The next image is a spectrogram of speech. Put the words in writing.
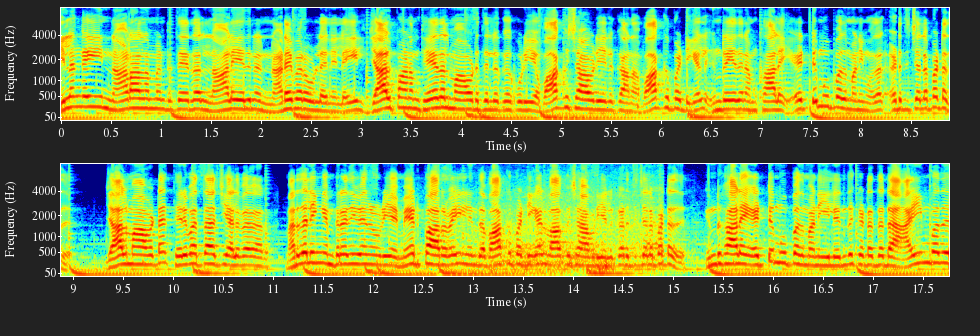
இலங்கையின் நாடாளுமன்ற தேர்தல் நாளைய தினம் நடைபெற உள்ள நிலையில் யாழ்ப்பாணம் தேர்தல் மாவட்டத்தில் இருக்கக்கூடிய வாக்குச்சாவடிகளுக்கான வாக்குப்பட்டிகள் இன்றைய தினம் காலை எட்டு முப்பது மணி முதல் எடுத்துச் செல்லப்பட்டது. ஜாழ் மாவட்ட தெரிவத்தாட்சி அலுவலர் மருதலிங்கம் பிரதிவனுடைய மேற்பார்வையில் இந்த வாக்குப்பட்டிகள் வாக்குச்சாவடிகளுக்கு எடுத்துச் செல்லப்பட்டது. இன்று காலை எட்டு முப்பது மணியிலிருந்து கிட்டத்தட்ட ஐம்பது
